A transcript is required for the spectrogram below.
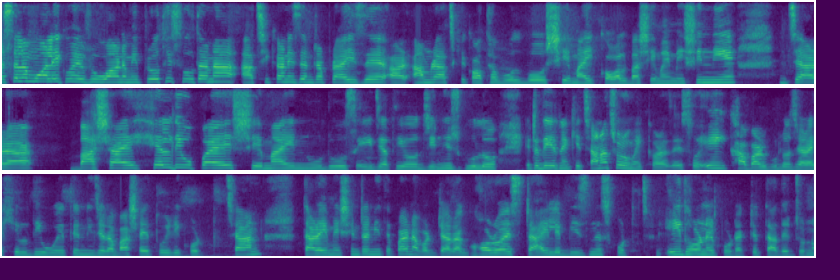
আসসালামু আলাইকুম এভরিওয়ান, আমি প্রতি সুলতানা, আছি কানিজ এন্টারপ্রাইজে, আর আমরা আজকে কথা বলব সেমাই কল বা সেমাই মেশিন নিয়ে। যারা বাসায় হেলদি উপায়ে সেমাই নুডলস এই জাতীয় জিনিসগুলো, এটা দিয়ে নাকি চানাচুরও মেক করা যায়। সো এই খাবারগুলো যারা হেলদি ওয়েতে নিজেরা বাসায় তৈরি করতে চান, তারা এই মেশিনটা নিতে পারেন। আবার যারা ঘরোয়া স্টাইলে বিজনেস করতে চান, এই ধরনের প্রোডাক্টের তাদের জন্য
